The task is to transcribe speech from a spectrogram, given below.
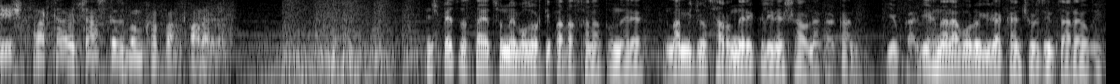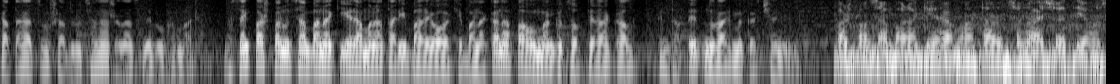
ճիշտ արդարության սկզբունքը պահպանելով։ Ինչպես վստահեցնում են ոլորտի պատասխանատուները, նման միջոցառումները կլինեն շարունակական եւ կարվի հնարավոր ու յուրաքանչյուր զինծառայողի կատարած ուշադրության արժանացնելու համար։ Լսենք Պաշտպանության բանակի հրամանատարի բարեհոգեբանական ապահովման գծով տեղակալ գնդապետ Նուրար Մկրչյանին։ Պաշտպանության բանակի հրամանատարությունը այսուհետ եւս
